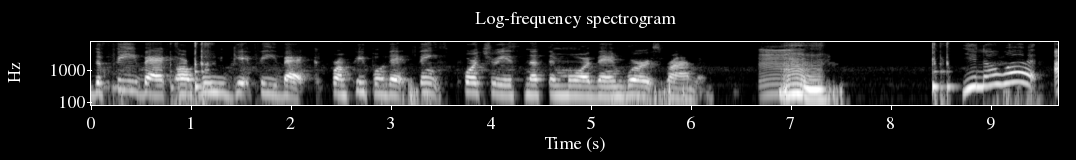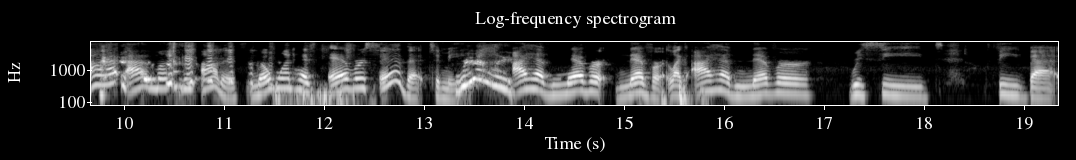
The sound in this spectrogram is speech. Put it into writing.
the feedback or when you get feedback from people that thinks poetry is nothing more than words rhyming? Mm. You know what? I I must be honest. No one has ever said that to me. Really? I have never, never, like I have never received feedback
